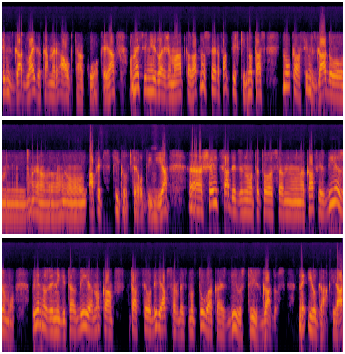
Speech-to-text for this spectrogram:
simts gadu laika, kam ir augtā koka, ja, un mēs viņu izlaižam atkal atmosfēra, faktiski, nu, tās, nu, kā simts gadu mm, uh, aprits ciklu CO2, ja. Uh, šeit sadedzinot tos um, kafijas biezumu, viennozīmīgi tas bija, nu, kā tās CO2 absorbēts, nu, tuvākais divus, trīs gadus ne ilgāk, jā.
